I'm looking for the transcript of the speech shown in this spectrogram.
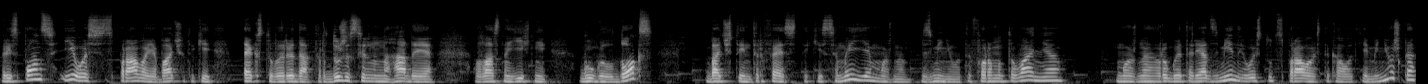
респонс, і ось справа я бачу такий текстовий редактор. Дуже сильно нагадує власне їхній Google Docs. Бачите, інтерфейс такий самий є, можна змінювати форматування, можна робити ряд змін. І ось тут справа ось така от є менюшка.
